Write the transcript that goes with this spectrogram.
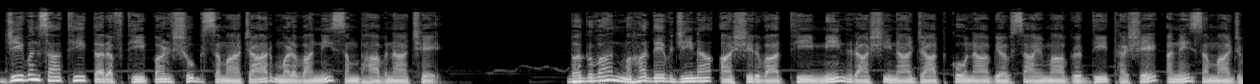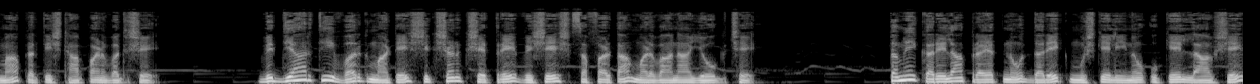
જીવનસાથી તરફથી પણ શુભ સમાચાર મળવાની સંભાવના છે. ભગવાન મહાદેવજીના આશીર્વાદથી મીન રાશિના જાતકોના વ્યવસાયમાં વૃદ્ધિ થશે અને સમાજમાં પ્રતિષ્ઠા પણ વધશે. વિદ્યાર્થી વર્ગ માટે શિક્ષણ ક્ષેત્રે વિશેષ સફળતા મળવાના યોગ છે. તમે કરેલા પ્રયત્નો દરેક મુશ્કેલીનો ઉકેલ લાવશે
